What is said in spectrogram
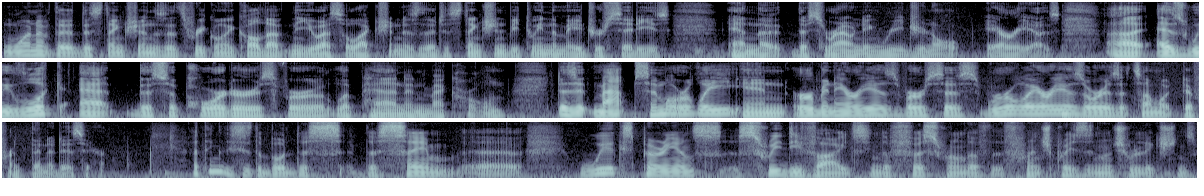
one of the distinctions that's frequently called out in the U.S. election is the distinction between the major cities and the, the surrounding regional areas. Uh, as we look at the supporters for Le Pen and Macron, does it map similarly in urban areas versus rural areas, or is it somewhat different than it is here? I think this is about the, the same. Uh, we experience three divides in the first round of the French presidential elections.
